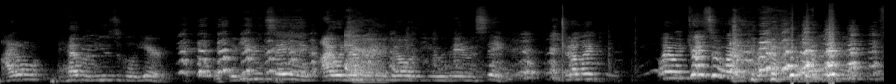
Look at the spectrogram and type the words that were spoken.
I don't have a musical ear. If you didn't say anything, I would never even know that you made a mistake. And I'm like, why do I try so hard?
